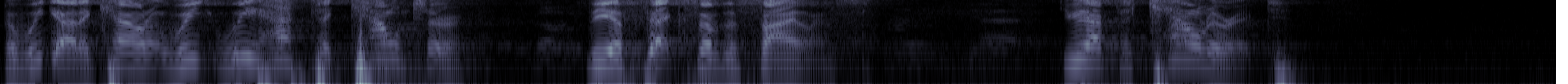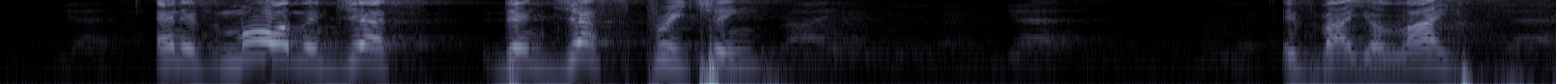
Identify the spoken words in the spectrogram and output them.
But we got to counter, we, we have to counter the effects of the silence. You have to counter it. And it's more than just than just preaching. It's by your life.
